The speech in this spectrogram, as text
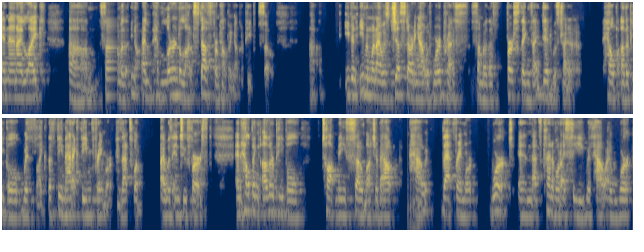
And then I like um, some of the, you know, I have learned a lot of stuff from helping other people. So uh, even even when I was just starting out with WordPress, some of the first things I did was try to help other people with like the thematic theme framework because that's what I was into first. And helping other people taught me so much about how that framework worked. And that's kind of what I see with how I work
